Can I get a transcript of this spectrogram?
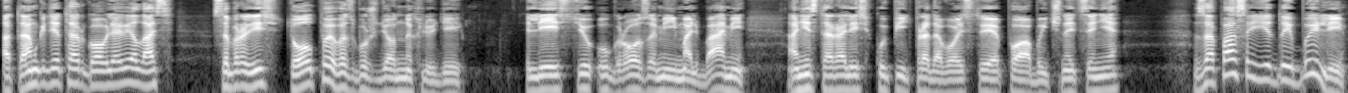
а там, где торговля велась, собрались толпы возбужденных людей. Лестью, угрозами и мольбами они старались купить продовольствие по обычной цене. Запасы еды были,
